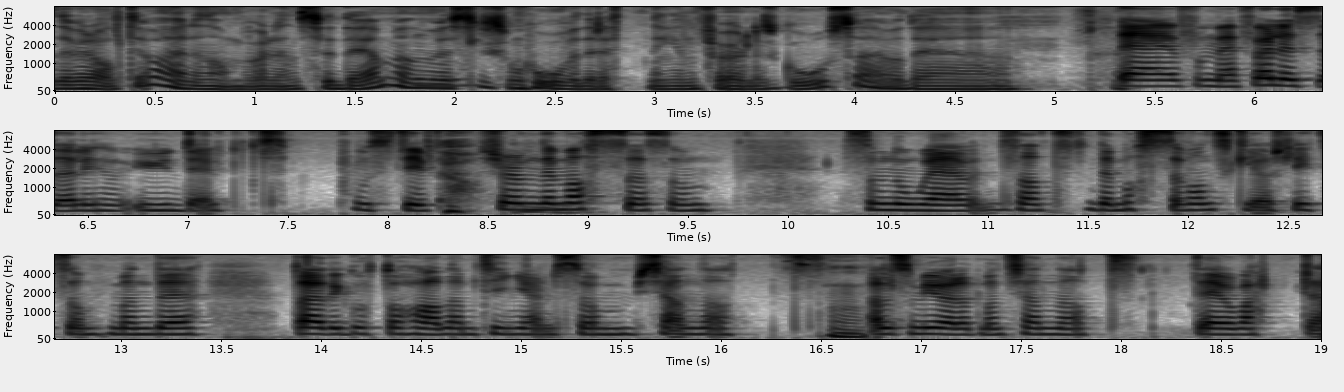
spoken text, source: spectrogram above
det vil alltid være en ambivalens i det, men Mm. hvis liksom hovedretningen føles god, så er jo det det, for meg føles det liksom udelt positivt. Selv om det er masse som, som nå er sant? Det er masse vanskelig og slitsomt, men det, da er det godt å ha de tingene som at Mm. Eller som gjør at man kjenner at det er jo verdt det,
